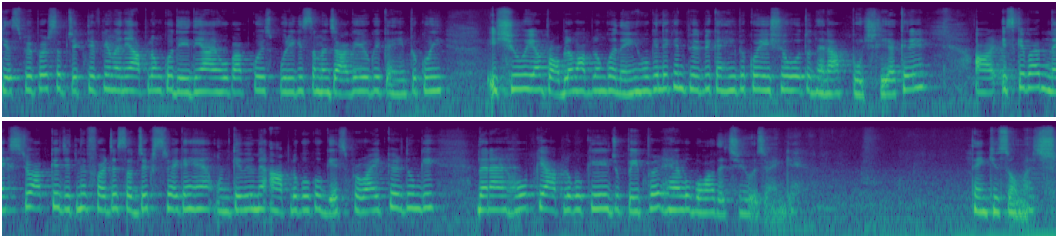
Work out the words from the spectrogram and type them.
गेस्ट पेपर सब्जेक्टिव के मैंने आप लोगों को दे दिया। आई होप आपको इस पूरी की समझ आ गई होगी। कहीं पे कोई इशू या प्रॉब्लम आप लोगों को नहीं होगी, लेकिन फिर भी कहीं पे कोई इशू हो तो देन आप पूछ लिया करें। और इसके बाद नेक्स्ट जो आपके जितने फर्दर सब्जेक्ट्स रह गए हैं, उनके भी मैं आप लोगों को गेस्ट प्रोवाइड कर दूँगी। देन आई होप कि आप लोगों के जो पेपर हैं, वो बहुत अच्छे हो जाएँगे। थैंक यू सो मच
